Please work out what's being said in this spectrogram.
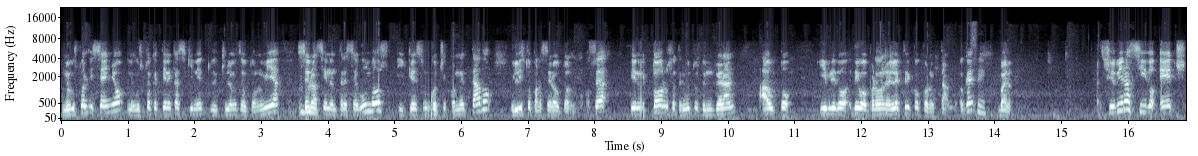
me gustó el diseño, me gustó que tiene casi 500 kilómetros de autonomía, 0 a 100 en 3 segundos y que es un coche conectado y listo para ser autónomo. O sea, tiene todos los atributos de un gran auto híbrido, digo, perdón, eléctrico conectable, ¿ok? Sí. Bueno, si hubiera sido Edge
